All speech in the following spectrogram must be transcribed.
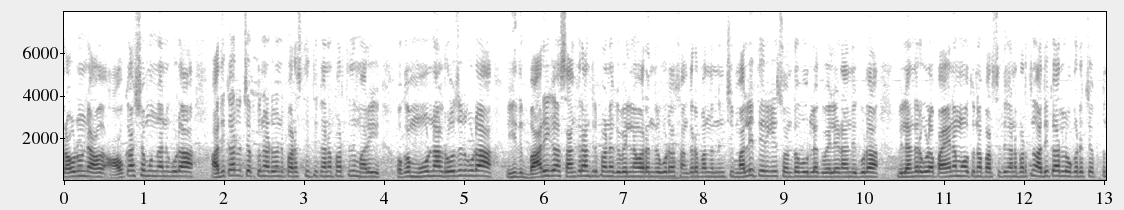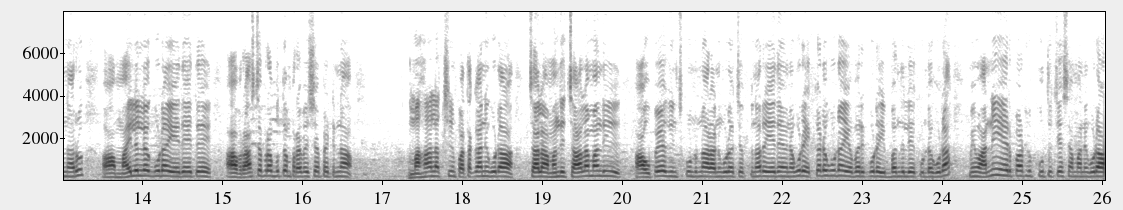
క్రౌడ్ ఉండే అవకాశం ఉందని కూడా అధికారులు చెప్తున్నటువంటి పరిస్థితి కనపడుతుంది. మరి ఒక మూడు నాలుగు రోజులు కూడా ఇది భారీగా సంక్రాంతి పండుగ వెళ్ళిన వారందరూ కూడా సంక్రబంధం నుంచి మళ్ళీ తిరిగి సొంత ఊర్లకు వెళ్ళడానికి కూడా వీళ్ళందరూ కూడా పయనం అవుతున్న పరిస్థితి కనపడుతుంది. అధికారులు ఒకటి చెప్తున్నారు. ఆ మహిళలకు కూడా ఏదైతే ఆ రాష్ట్ర ప్రభుత్వం ప్రవేశపెట్టిన మహాలక్ష్మి పథకాన్ని కూడా చాలా మంది ఆ ఉపయోగించుకుంటున్నారని కూడా చెప్తున్నారు. ఏదైనా కూడా ఎక్కడ కూడా ఎవరికి కూడా ఇబ్బంది లేకుండా కూడా మేము అన్ని ఏర్పాట్లు పూర్తి చేశామని కూడా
